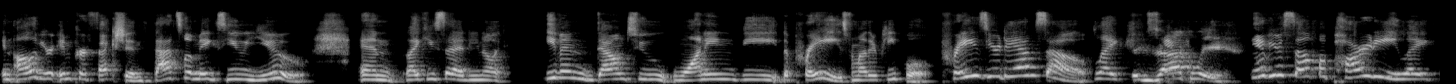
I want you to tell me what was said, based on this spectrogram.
in all of your imperfections. That's what makes you you. And like you said you know even down to wanting the the praise from other people. Praise your damn self. Like exactly. give yourself a party. Like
